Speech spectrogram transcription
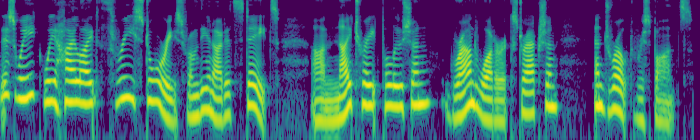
This week, we highlight three stories from the United States on nitrate pollution, groundwater extraction, and drought response.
